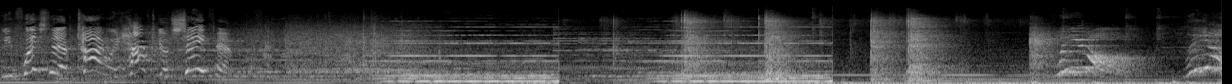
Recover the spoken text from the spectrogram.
We've wasted enough time. We have to go save him. Leo! Leo!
